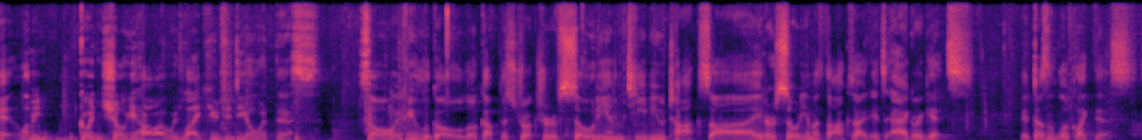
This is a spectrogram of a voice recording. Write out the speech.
Okay, let me go ahead and show you how I would like you to deal with this. So if you go look up the structure of sodium T-butoxide or sodium ethoxide, it's aggregates. It doesn't look like this.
